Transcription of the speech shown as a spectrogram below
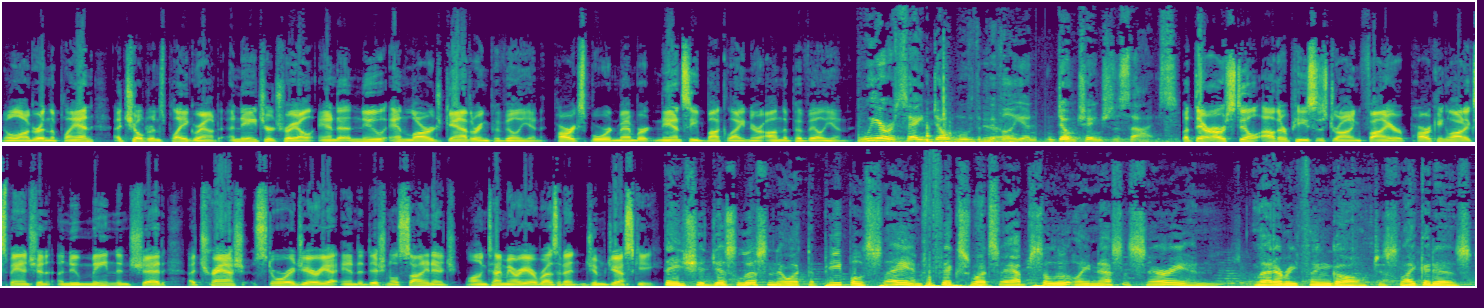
No longer in the plan, a children's playground, a nature trail, and a new and large gathering pavilion. Parks Board member Nancy Buckleitner on the pavilion. We are saying don't move the yeah. pavilion, don't change the size. But there are still other pieces drawing fire parking lot expansion, a new maintenance shed, a trash storage area, and additional signage. Longtime area resident Jim Jeske. They should just listen to what the people say and fix what's absolutely necessary and let everything go, just like it is.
